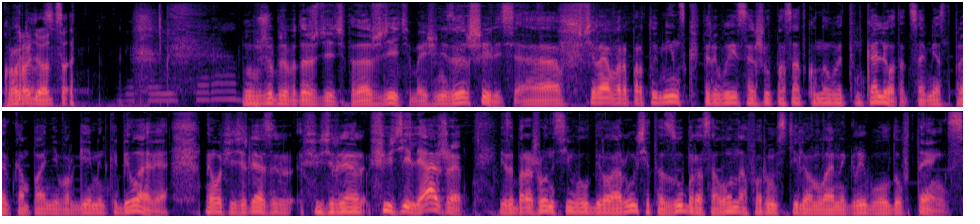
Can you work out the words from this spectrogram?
крадется. Уже подождите, подождите, мы еще не завершились. А вчера в аэропорту Минск впервые совершил посадку новый танколет. Это совместный проект компании Wargaming и Белавия. На его фюзеляже, фюзеля, фюзеляже изображен символ Беларуси. Это зубра, салон оформлен в стиле онлайн-игры World of Tanks.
